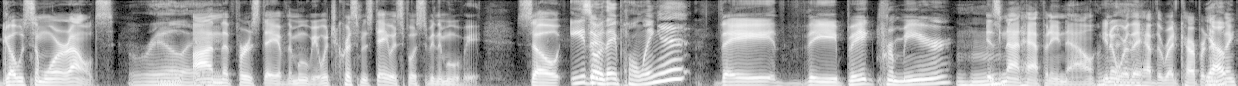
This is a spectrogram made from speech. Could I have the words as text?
go somewhere else Really? on the first day of the movie, which Christmas Day was supposed to be the movie. So either So are they pulling it? they the big premiere is not happening now. You know where they have the red carpet and everything.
